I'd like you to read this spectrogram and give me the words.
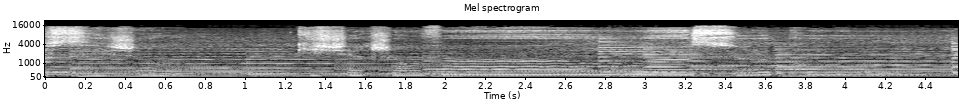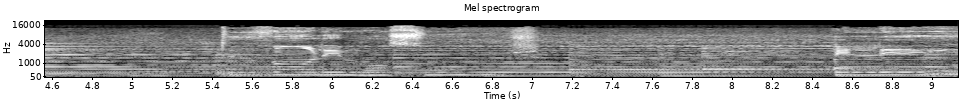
ces gens qui cherchent en vain un secours devant les mensonges et les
